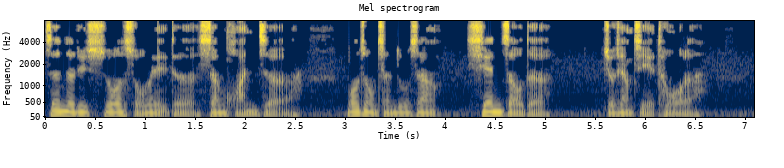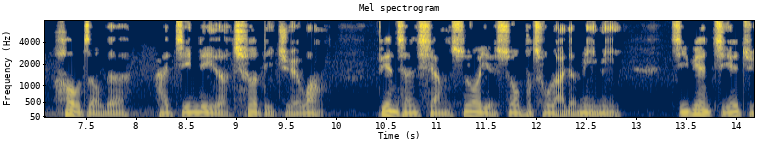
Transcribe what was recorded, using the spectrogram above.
真的去说所谓的生还者啊。某种程度上，先走的就像解脱了，后走的还经历了彻底绝望，变成想说也说不出来的秘密，即便结局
